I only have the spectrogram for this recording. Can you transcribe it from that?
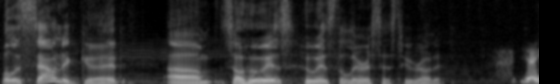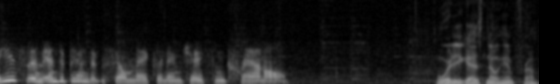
Well, it sounded good. Um, so who is who is the lyricist? Who wrote it? Yeah, he's an independent filmmaker named Jason Crannell. Where do you guys know him from?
